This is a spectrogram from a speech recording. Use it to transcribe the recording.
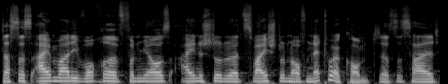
dass das einmal die Woche von mir aus eine Stunde oder zwei Stunden auf dem Network kommt? Das ist halt,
